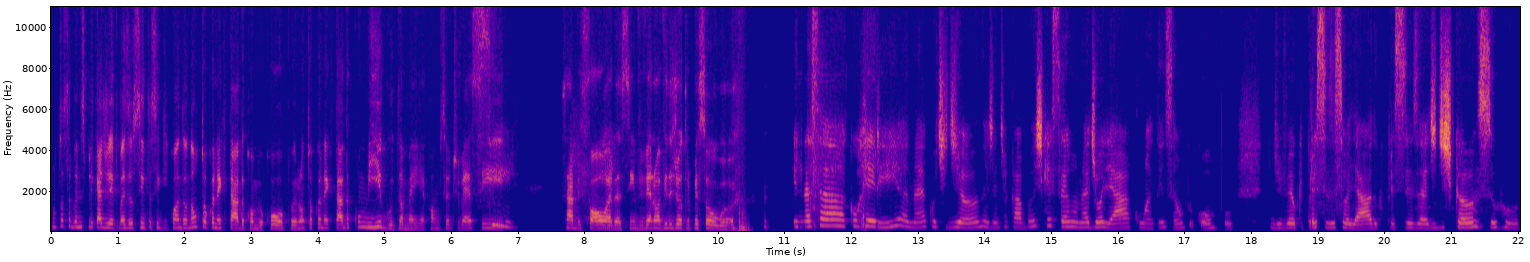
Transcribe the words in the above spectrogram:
não estou sabendo explicar direito, mas eu sinto assim que quando eu não estou conectada com o meu corpo, eu não estou conectada comigo também. É como se eu tivesse, sabe, fora, assim, vivendo uma vida de outra pessoa. E nessa correria, né, cotidiana, a gente acaba esquecendo, né, de olhar com atenção para o corpo, de ver o que precisa ser olhado, o que precisa de descanso, o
